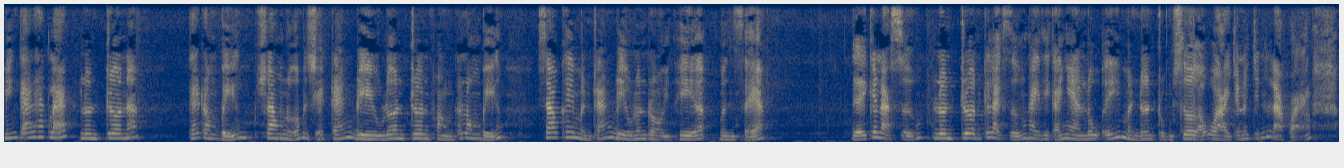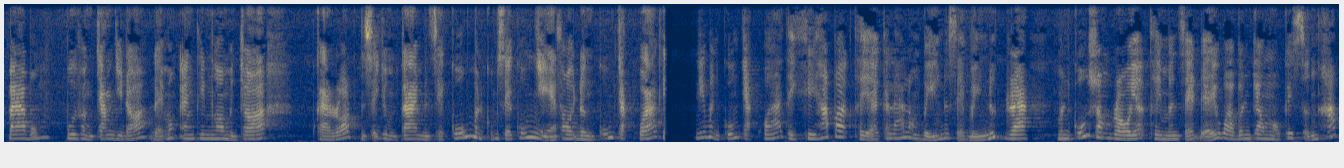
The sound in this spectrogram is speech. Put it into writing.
miếng cá thác lát lên trên á cái rong biển. Sau nữa mình sẽ tráng đều lên trên phần cái lông biển. Sau khi mình tráng đều lên rồi thì á, mình sẽ để cái lạc xưởng lên trên cái lạc xưởng này thì cả nhà lưu ý mình nên trụng sơ ở ngoài cho nó chính là khoảng ba bốn mươi phần trăm gì đó để món ăn thêm ngon mình cho. Cà rốt mình sẽ dùng tay, mình sẽ cuốn, mình cũng sẽ cuốn nhẹ thôi, đừng cuốn chặt quá nếu mình cuốn chặt quá thì khi hấp á, thì cái lá long biển nó sẽ bị nứt ra. Mình cuốn xong rồi á, thì mình sẽ để qua bên trong một cái sửng hấp.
